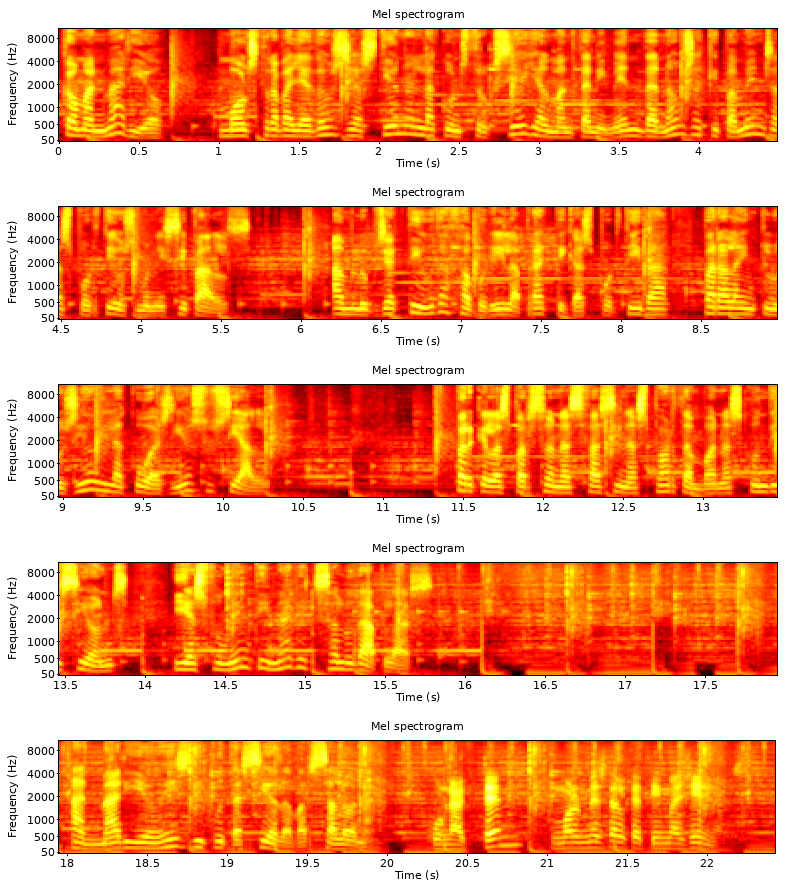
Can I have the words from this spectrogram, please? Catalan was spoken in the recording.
Com en Mario, molts treballadors gestionen la construcció i el manteniment de nous equipaments esportius municipals, amb l'objectiu d'afavorir la pràctica esportiva per a la inclusió i la cohesió social. Perquè les persones facin esport en bones condicions i es fomentin hàbits saludables. En Mario és Diputació de Barcelona. Connectem molt més del que t'imagines.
